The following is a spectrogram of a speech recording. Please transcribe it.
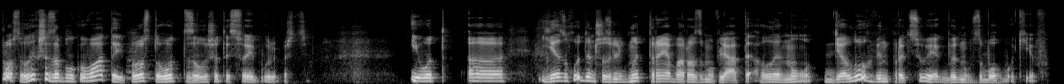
Просто легше заблокувати і просто от залишитись в своїй бульбашці. І от е, я згоден, що з людьми треба розмовляти, але ну, діалог він працює якби ну, з обох боків.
